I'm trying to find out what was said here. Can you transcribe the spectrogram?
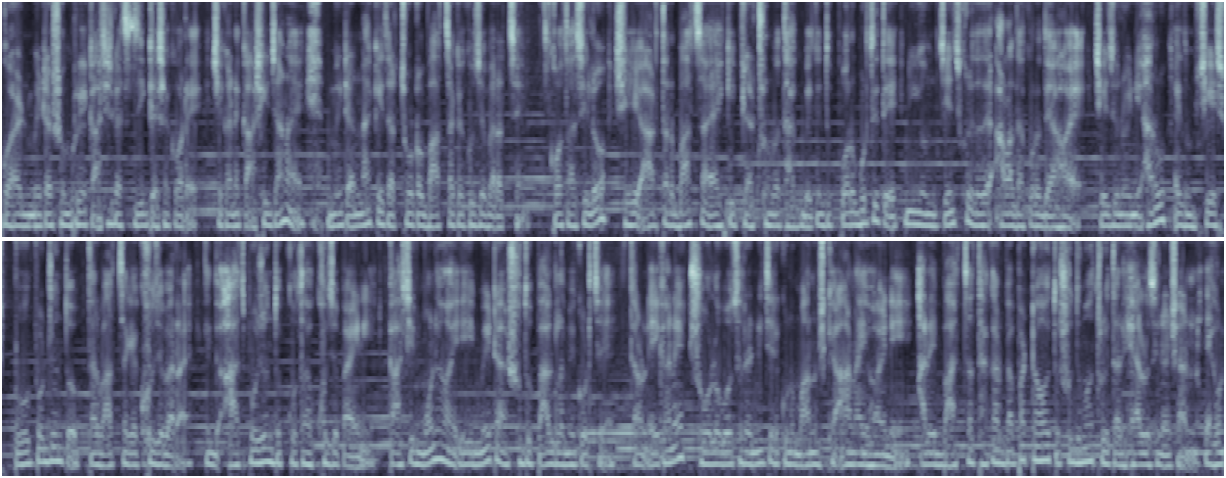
গয়ের মেয়েটার সম্পর্কে কাশির কাছে জিজ্ঞাসা করে। সেখানে কাশি জানায়, মেয়েটার নাকি তার ছোট বাচ্চাকে খুঁজে বেড়াচ্ছে। কথা ছিল সে আর তার বাচ্চা একই প্ল্যাটফর্মে থাকবে, কিন্তু পরবর্তীতে নিয়ম চেঞ্জ করে তাদের আলাদা করে দেওয়া হয়। সেই জন্যই নিহারু একদম শেষ ফ্লোর পর্যন্ত তার বাচ্চাকে খুঁজে বেড়ায়, কিন্তু আজ পর্যন্ত কোথাও খুঁজে পায়নি। কাশির মনে হয় এই মেয়েটা শুধু পাগলামি করছে, কারণ এখানে ষোলো বছরের নিচের কোনো মানুষকে আনাই হয়নি। আর এই বাচ্চা থাকার ব্যাপারটা হয়তো শুধুমাত্রই তার হ্যালোসিনেশন এখন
